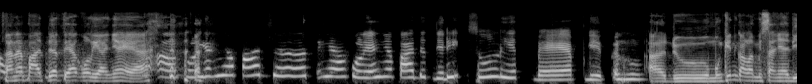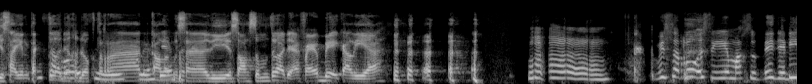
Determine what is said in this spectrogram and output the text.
karena padat ya kuliahnya ya. Uh, kuliahnya padat, iya kuliahnya padat, jadi sulit beb gitu. Aduh, mungkin kalau misalnya di Saintek tuh ada kedokteran, kalau misalnya di Sosum tuh ada FEB kali ya. Tapi seru sih maksudnya jadi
